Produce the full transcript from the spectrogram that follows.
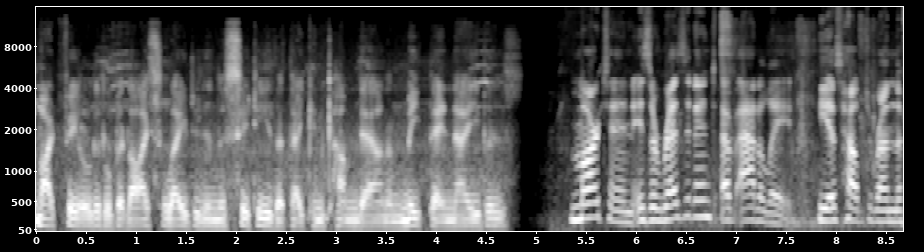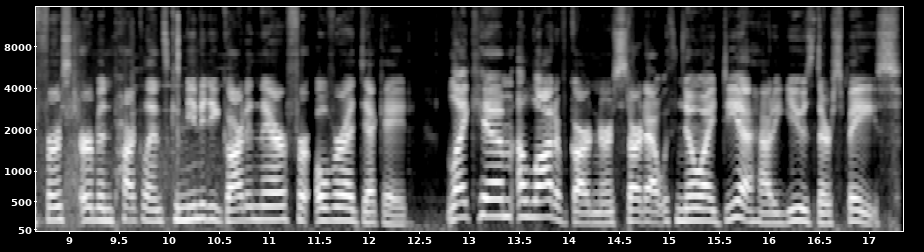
might feel a little bit isolated in the city, that they can come down and meet their neighbours. Martin is a resident of Adelaide. He has helped run the first urban parklands community garden there for over a decade. Like him, a lot of gardeners start out with no idea how to use their space.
